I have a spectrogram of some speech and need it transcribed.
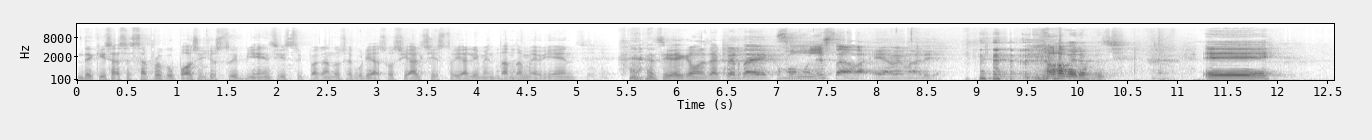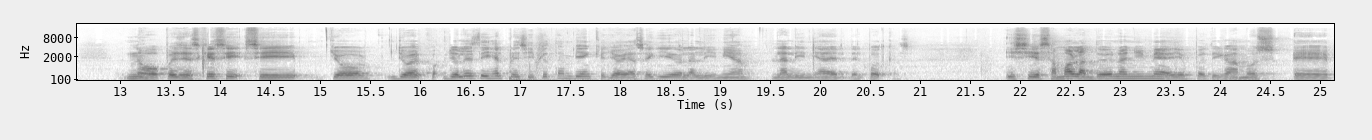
de quizás estar preocupado si yo estoy bien, si estoy pagando seguridad social, si estoy alimentándome bien. Sí, de cómo se acuerda de cómo molestaba, eh, Ave María. no, pero pues... Eh, No, pues es que sí, sí, yo, yo, yo les dije al principio también que yo había seguido la línea, la línea del, del podcast. Y si estamos hablando de un año y medio, pues digamos, eh,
